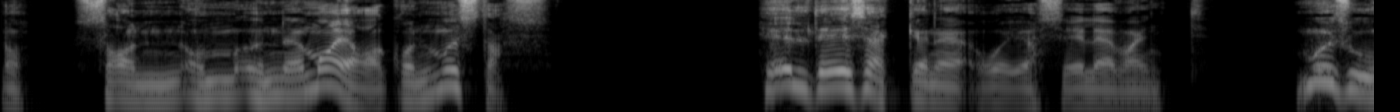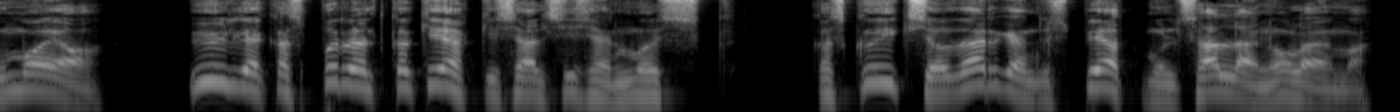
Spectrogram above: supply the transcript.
noh, sann om õnne maja, kon mõstas. helde esekene, hoias elevant. mõsumaja Ülge, kas põrralt ka kiäki seal sisen mõsk? kas kõik see värgendus pead mul sällan olema?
